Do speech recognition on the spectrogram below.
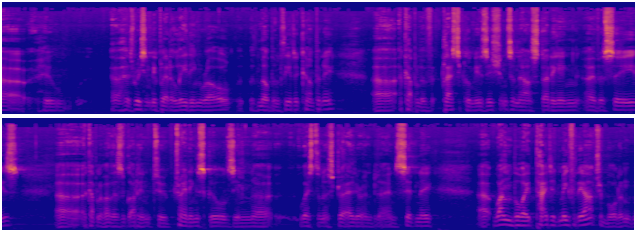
uh, who uh, has recently played a leading role with Melbourne Theatre Company. Uh, a couple of classical musicians are now studying overseas. Uh, a couple of others have got into training schools in uh, Western Australia and, and Sydney. Uh, one boy painted me for the Archibald and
